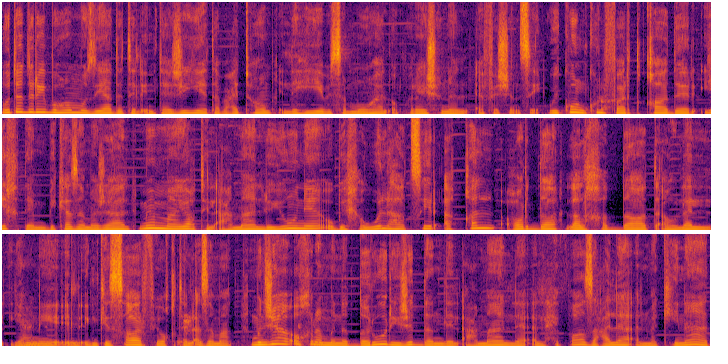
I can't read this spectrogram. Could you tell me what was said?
وتدريبهم وزيادة الإنتاجية تبعتهم اللي هي بسموها ال operational efficiency ويكون كل فرد قادر يخدم بكذا مجال مما يعطي الأعمال ليونة وبيخولها تصير أقل عرضة للخضات أو لل يعني الانكسار في وقت الأزمات. ومن جهة أخرى من الضروري جدا للأعمال الحفاظ على الماكينات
